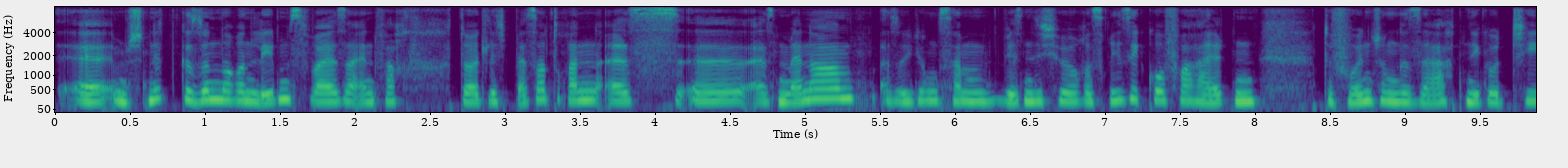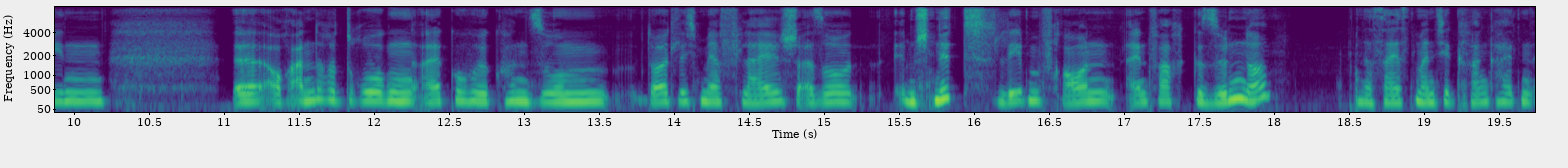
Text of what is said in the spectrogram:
äh, im Schnitt gesünderen Lebensweise einfach deutlich besser dran als, äh, als Männer. Also Jungs haben wesentlich höheres Risikoverhalten. Du vorhin schon gesagt, Nikotin, äh, auch andere Drogen, Alkoholkonsum, deutlich mehr Fleisch. Also im Schnitt leben Frauen einfach gesünder. Das heißt, manche Krankheiten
